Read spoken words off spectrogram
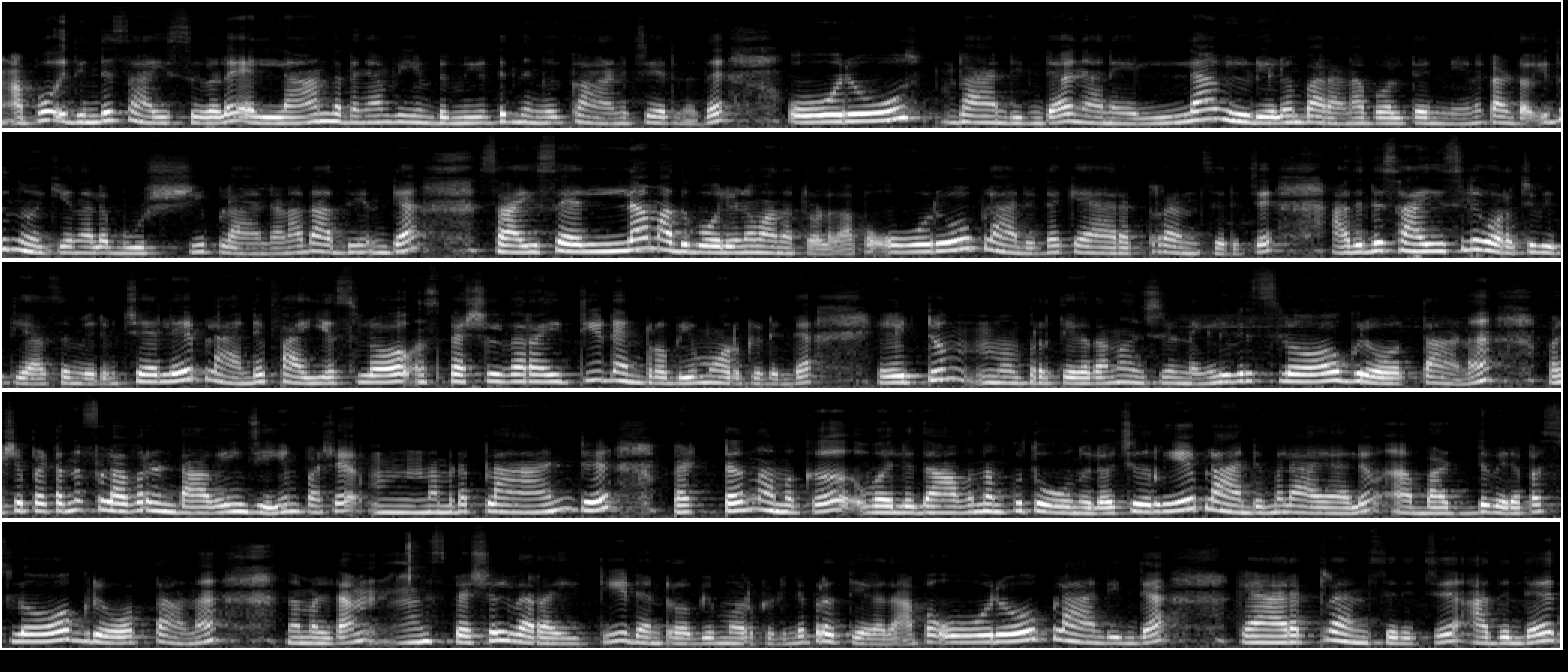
അപ്പോൾ ഇതിന്റെ സൈസുകൾ എല്ലാം തന്നെ ഞാൻ വീണ്ടും വീണ്ടും നിങ്ങൾക്ക് കാണിച്ചു തരുന്നത്. ഓരോ പ്ലാന്റിന്റെ ഞാൻ എല്ലാ വീഡിയോയിലും പറയണ പോലെ തന്നെയാണ് കണ്ടോ. ഇത് നോക്കിയാൽ നല്ല ബുഷി പ്ലാന്റ് ആണ്. അത് അതിന്റെ സൈസ് എല്ലാം അതുപോലെയാണ് വന്നിട്ടുള്ളത്. അപ്പോൾ ഓരോ പ്ലാന്റിന്റെ ക്യാരക്ടർ അനുസരിച്ച് അതിന്റെ സൈസിൽ കുറച്ച് വ്യത്യാസം വരും. ചില പ്ലാന്റ് പയ്യസ്ലോ സ്പെഷ്യൽ വെറൈറ്റി ഡെൻഡ്രോബിയം ഓർക്കിഡിന്റെ ഏറ്റവും പ്രത്യേകത എന്ന് വെച്ചിട്ടുണ്ടെങ്കിൽ ഇവർ സ്ലോ ഗ്രോത്ത് ആണ്. പക്ഷേ പെട്ടെന്ന് ഫ്ലവർ ഉണ്ടാവുകയും ചെയ്യും. പക്ഷെ നമ്മുടെ പ്ലാന്റ് പെട്ടെന്ന് നമുക്ക് വലുതാവും നമുക്ക് തോന്നുമല്ലോ ചെറിയ പ്ലാന്റുമലായാലും ബഡ് വരും. അപ്പോൾ സ്ലോ ഗ്രോത്ത് ആണ് നമ്മളുടെ സ്പെഷ്യൽ വെറൈറ്റി ഡെൻഡ്രോബിയം ഓർക്കിഡിന്റെ പ്രത്യേകത. അപ്പോൾ ഓരോ പ്ലാന്റിന്റെ ക്യാരക്ടർ അനുസരിച്ച് അതിന്റെ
